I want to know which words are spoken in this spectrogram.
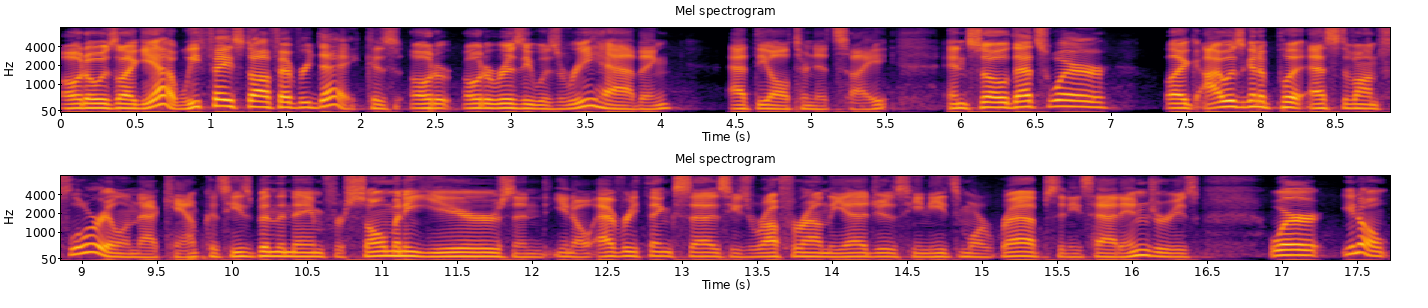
Odo was like, "Yeah, we faced off every day because Odo Odorizzi was rehabbing at the alternate site, and so that's where." Like I was gonna put Estevan Florial in that camp because he's been the name for so many years, and you know everything says he's rough around the edges. He needs more reps, and he's had injuries. Where you know,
